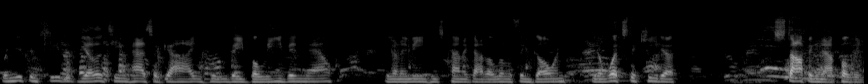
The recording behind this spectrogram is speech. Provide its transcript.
when you can see that the other team has a guy who they believe in now, you know what I mean? He's kind of got a little thing going. You know, what's the key to stopping that belief?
